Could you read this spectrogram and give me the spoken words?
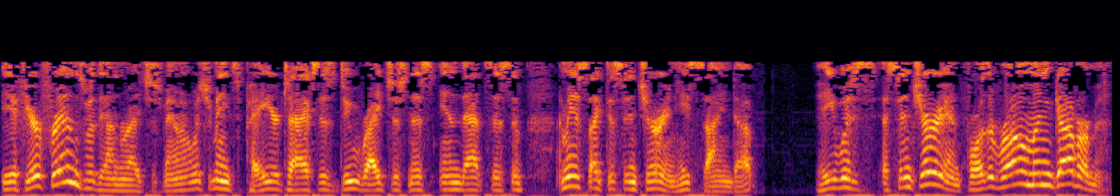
if you're friends with the unrighteous mammon, which means pay your taxes, do righteousness in that system. I mean, it's like the centurion. He signed up. He was a centurion for the Roman government.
